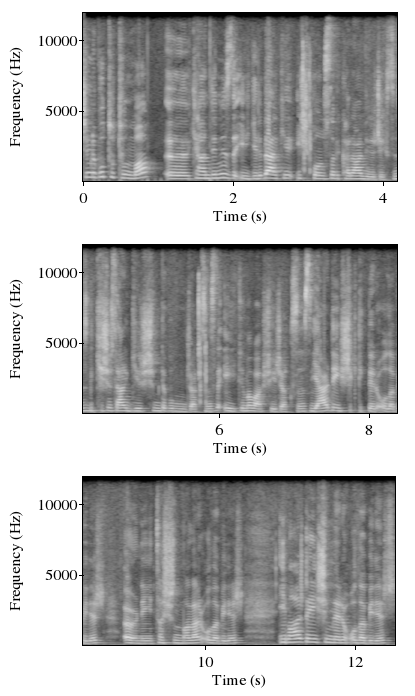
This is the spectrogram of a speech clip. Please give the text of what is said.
Şimdi bu tutulma e, kendinizle ilgili belki iş konusunda bir karar vereceksiniz. Bir kişisel girişimde bulunacaksınız ve eğitime başlayacaksınız. Yer değişiklikleri olabilir örneğin taşınmalar olabilir imaj değişimleri olabilir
